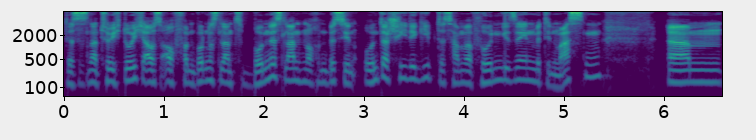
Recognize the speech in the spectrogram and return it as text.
dass es natürlich durchaus auch von Bundesland zu Bundesland noch ein bisschen Unterschiede gibt. Das haben wir vorhin gesehen mit den Masken. Ähm,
